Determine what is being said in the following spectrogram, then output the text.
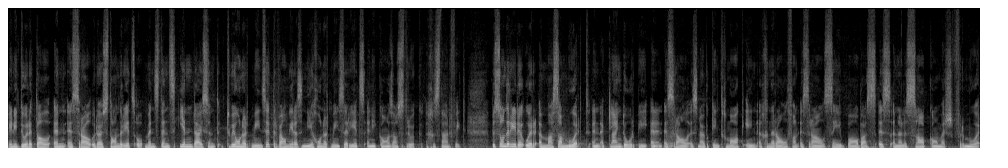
En die dodetal in Israel Oudo staan reeds op minstens 1200 mense terwyl meer as 900 mense reeds in die Gaza-strook gesterf het. Besonderhede oor 'n massamoord in 'n klein dorpie in Israel is nou bekend gemaak en 'n generaal van Israel sê babas is in hulle slaapkamers vermoor.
